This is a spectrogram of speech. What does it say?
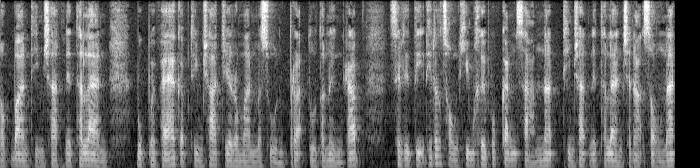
นอกบ้านทีมชาติเนเธอร์แลนด์ บุกไปแพ้กับทีมชาติเยอรมันมา0ประตูต่อ1ครับสถิติที่ทั้งสองทีมเคยพบกัน 3 นัด ทีมชาติเนเธอร์แลนด์ชนะ 2 นัด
